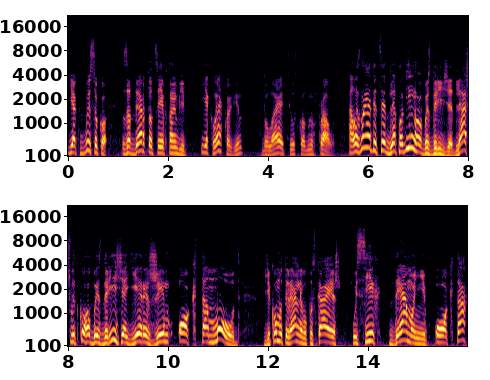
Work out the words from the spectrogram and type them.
як високо задерто цей автомобіль, і як легко він долає цю складну вправу. Але знаєте, це для повільного бездоріжжя, для швидкого бездоріжжя є режим Octa Mode, в якому ти реально випускаєш усіх демонів Окта.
